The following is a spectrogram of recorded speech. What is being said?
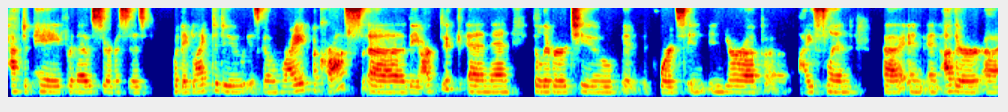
have to pay for those services. What they'd like to do is go right across uh, the Arctic and then deliver to ports in, in Europe, uh, Iceland, uh, and, and other uh,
